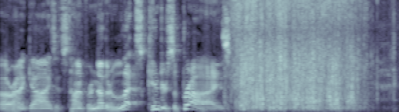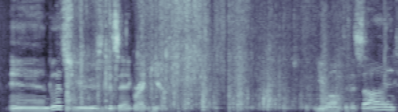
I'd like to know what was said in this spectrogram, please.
Alright guys, it's time for another Let's Kinder Surprise! And let's use this egg right here. Put you off to the side,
